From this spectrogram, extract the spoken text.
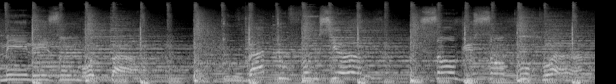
mais les ombres pas. Tout va, tout fonctionne, sans but, sans pourquoi.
